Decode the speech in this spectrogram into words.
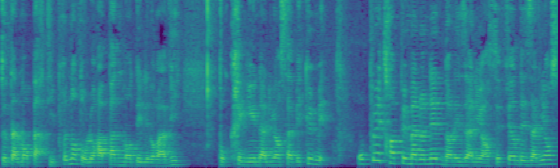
totalement partie prenante, on leur a pas demandé leur avis pour créer une alliance avec eux, mais on peut être un peu malhonnête dans les alliances et faire des alliances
